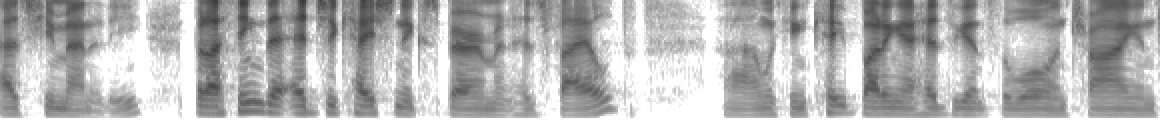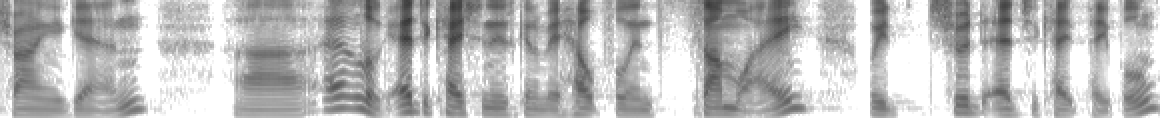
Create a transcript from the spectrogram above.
as humanity. But I think the education experiment has failed. Uh, and we can keep butting our heads against the wall and trying and trying again. Uh, and look, education is going to be helpful in some way. We should educate people,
